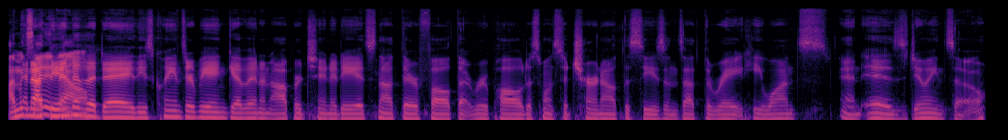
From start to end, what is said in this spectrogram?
I'm excited. and at the now. end of the day, these queens are being given an opportunity. It's not their fault that RuPaul just wants to churn out the seasons at the rate he wants and is doing so.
